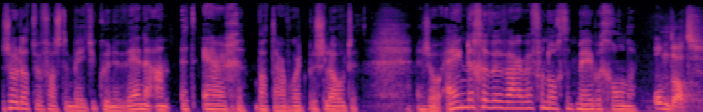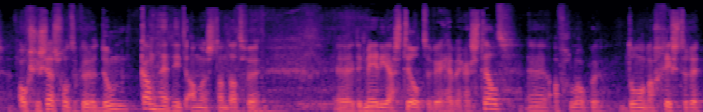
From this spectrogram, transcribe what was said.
zodat we vast een beetje kunnen wennen aan het erge wat daar wordt besloten. En zo eindigen we waar we vanochtend mee begonnen. Om dat ook succesvol te kunnen doen, kan het niet anders dan dat we uh, de mediastilte weer hebben hersteld. Uh, afgelopen donderdag gisteren.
